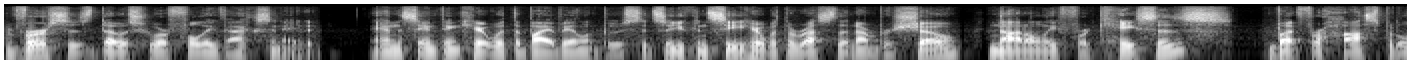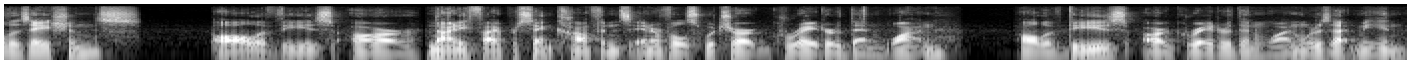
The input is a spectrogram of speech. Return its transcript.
versus those who are fully vaccinated. And the same thing here with the bivalent boosted. So you can see here what the rest of the numbers show, not only for cases, but for hospitalizations. All of these are 95% confidence intervals, which are greater than one. All of these are greater than one. What does that mean?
